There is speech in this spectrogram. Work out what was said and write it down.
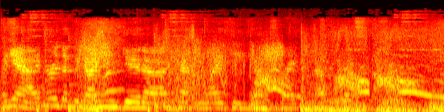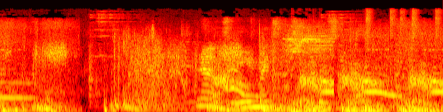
But yeah, I heard that the guy who did uh, Kappa Mikey got his right. Got the rights. No, so you might see something.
